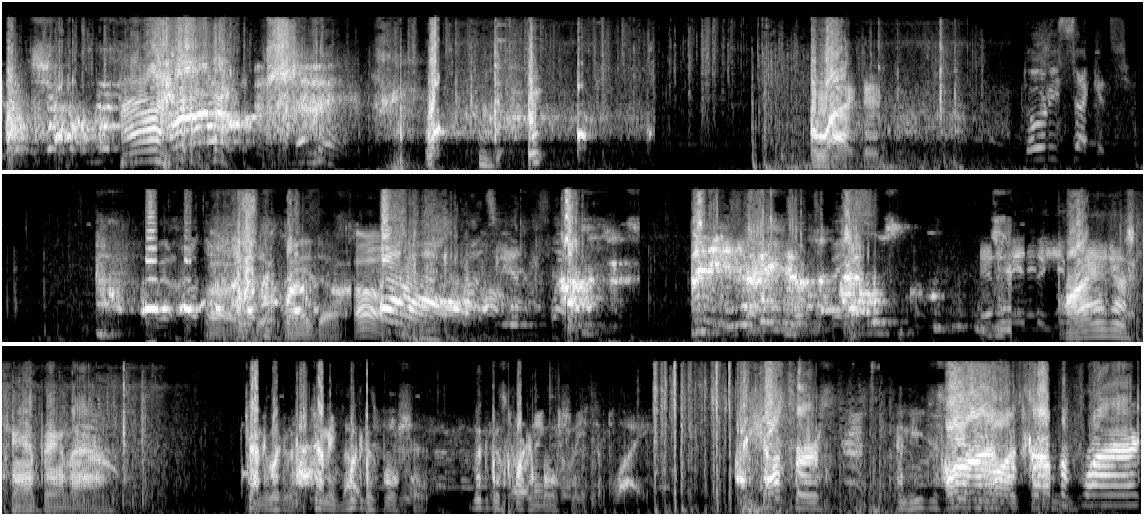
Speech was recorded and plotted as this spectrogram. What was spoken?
Lag, dude. 30 seconds. Oh shit, we need to, oh. Got the. Why are you just camping now? Johnny, look at this. Johnny, look at this bullshit. Look at this fucking bullshit. I shot first, and he just. Alright, let's drop the flag.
